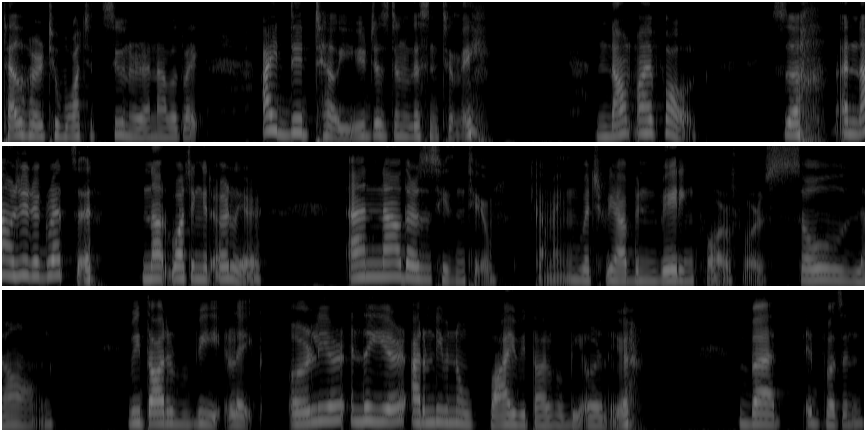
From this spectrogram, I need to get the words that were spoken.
tell her to watch it sooner? And I was like, I did tell you, you just didn't listen to me. Not my fault. So, and now she regrets it, not watching it earlier. And now there's a season two coming, which we have been waiting for for so long. We thought it would be like earlier in the year. I don't even know why we thought it would be earlier. But it wasn't.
